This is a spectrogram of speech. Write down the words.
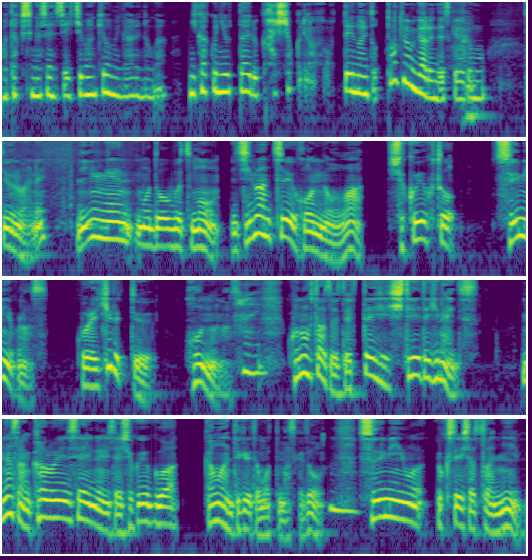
私が先生一番興味があるのが、味覚に訴える会食療法っていうのにとっても興味があるんですけれども。っていうのはね、人間も動物も一番強い本能は食欲と睡眠欲なんです。これ生きるっていう本能なんです。はい。この二つは絶対否定できないんです。皆さんカロリー制限して食欲は我慢できると思ってますけど、睡眠を抑制した途端に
